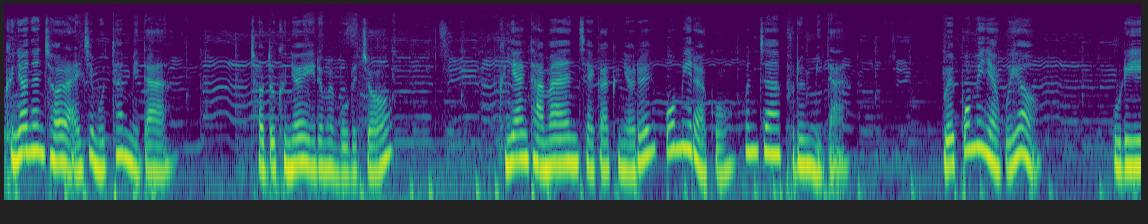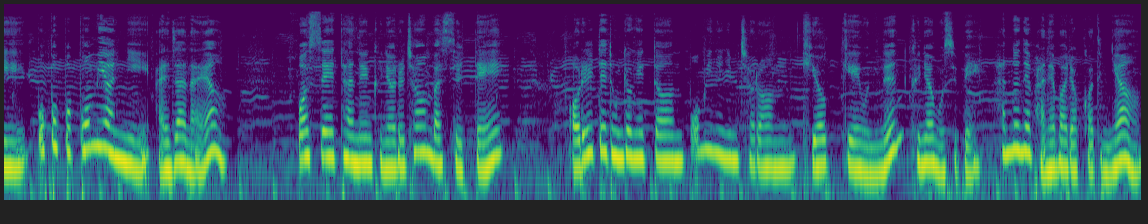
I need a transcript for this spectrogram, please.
그녀는 절 알지 못합니다. 저도 그녀의 이름을 모르죠. 그냥 다만 제가 그녀를 뽀미라고 혼자 부릅니다. 왜 뽀미냐고요? 우리 뽀뽀뽀 뽀미 언니 알잖아요? 버스에 타는 그녀를 처음 봤을 때 어릴 때 동경했던 뽀미 누님처럼 귀엽게 웃는 그녀 모습에 한눈에 반해버렸거든요.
